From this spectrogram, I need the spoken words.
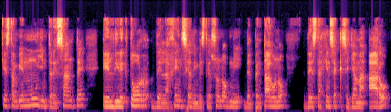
que es también muy interesante, el director de la Agencia de Investigación OVNI del Pentágono, de esta agencia que se llama ARO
